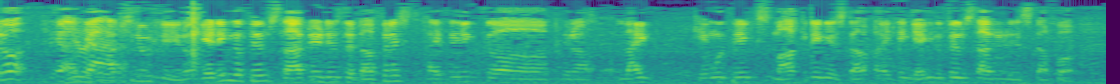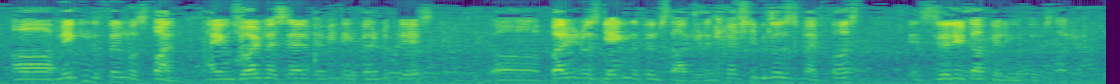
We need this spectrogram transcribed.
No, yeah, yeah, absolutely. You know, getting the film started is the toughest. I think, uh, you know, like Khemu thinks marketing is tough. I think getting the film started is tougher. Uh, making the film was fun. I enjoyed myself. Everything fell into place. Uh, but it was getting the film started, especially because it's my first. It's really tough getting the film started.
